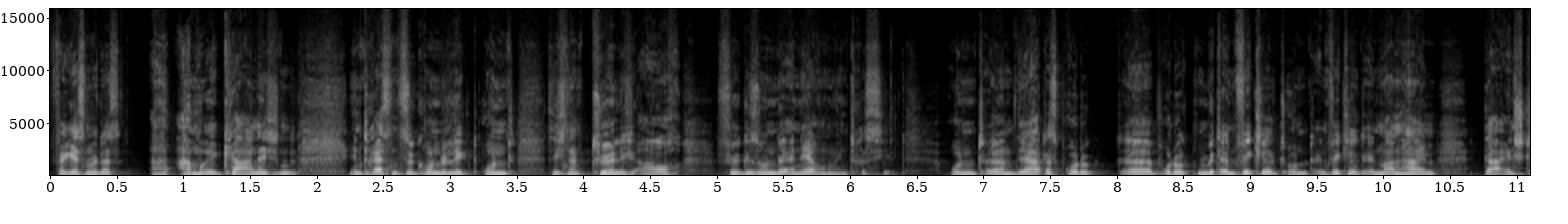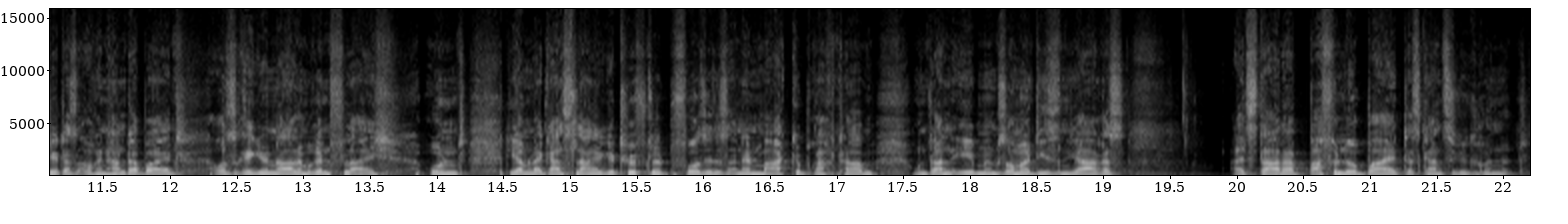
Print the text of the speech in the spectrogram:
vergessen wir das, amerikanischen Interessen zugrunde liegt und sich natürlich auch für gesunde Ernährung interessiert. Und ähm, der hat das Produkt, äh, Produkt mitentwickelt und entwickelt in Mannheim. Da entsteht das auch in Handarbeit aus regionalem Rindfleisch. Und die haben da ganz lange getüftelt, bevor sie das an den Markt gebracht haben. Und dann eben im Sommer diesen Jahres als Startup Buffalo Bite das Ganze gegründet.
